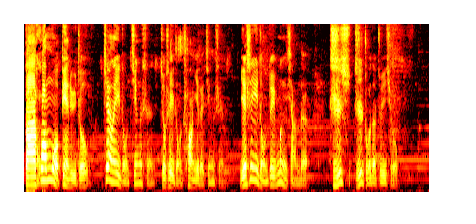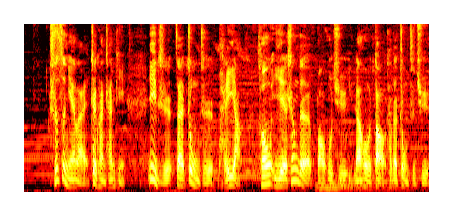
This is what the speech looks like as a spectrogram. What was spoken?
把荒漠变绿洲这样的一种精神，就是一种创业的精神，也是一种对梦想的执执着的追求。十四年来，这款产品一直在种植培养，从野生的保护区，然后到它的种植区，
